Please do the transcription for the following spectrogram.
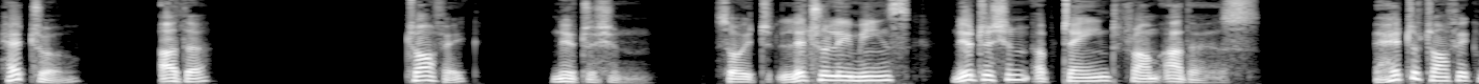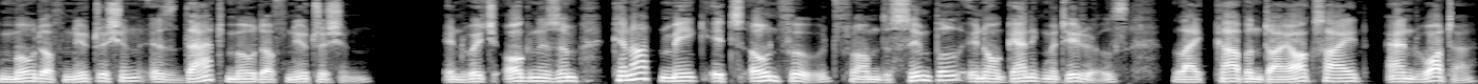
Hetero, other, trophic, nutrition. So it literally means nutrition obtained from others. A heterotrophic mode of nutrition is that mode of nutrition in which organism cannot make its own food from the simple inorganic materials like carbon dioxide and water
